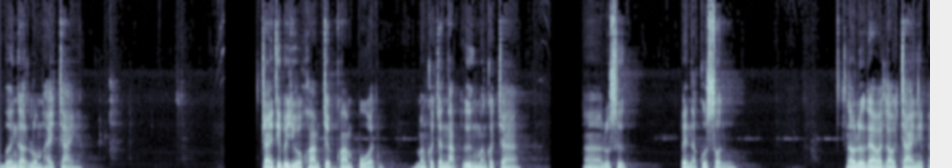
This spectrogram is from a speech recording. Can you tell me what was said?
เหมือนกับลมหายใจ ใจที่ไปอยู่กับความเจ็บความปวด มันก็จะหนักอึ้งมันก็จะรู้สึกเป็นอกุศล เราเลือกได้ว่าเราใจนี่ไป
